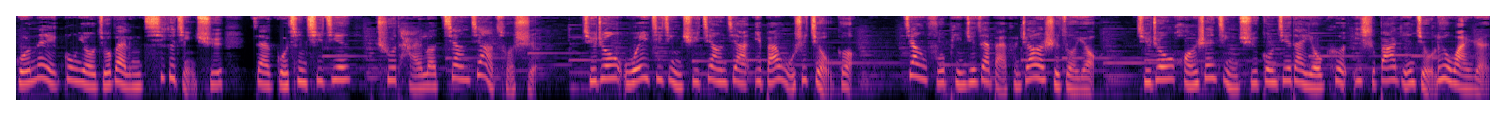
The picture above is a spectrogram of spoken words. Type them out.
国内共有九百零七个景区在国庆期间出台了降价措施，其中五 A 级景区降价一百五十九个，降幅平均在百分之二十左右。其中黄山景区共接待游客一十八点九六万人，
